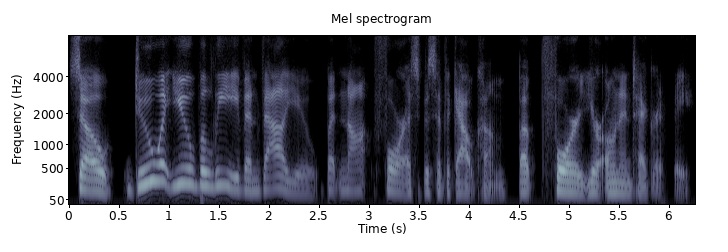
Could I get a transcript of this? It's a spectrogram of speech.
So do what you believe and value, but not for a specific outcome, but for your own integrity.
